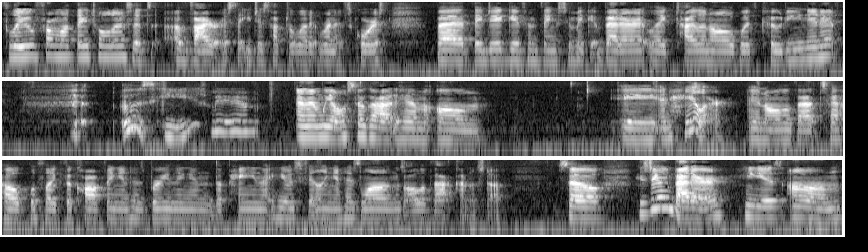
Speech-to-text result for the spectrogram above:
flu from what they told us. It's a virus that you just have to let it run its course. But they did give him things to make it better, like Tylenol with codeine in it. Oh, excuse me. And then we also got him um a inhaler and all of that to help with like the coughing and his breathing and the pain that he was feeling in his lungs, all of that kind of stuff. So he's doing better. He is um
